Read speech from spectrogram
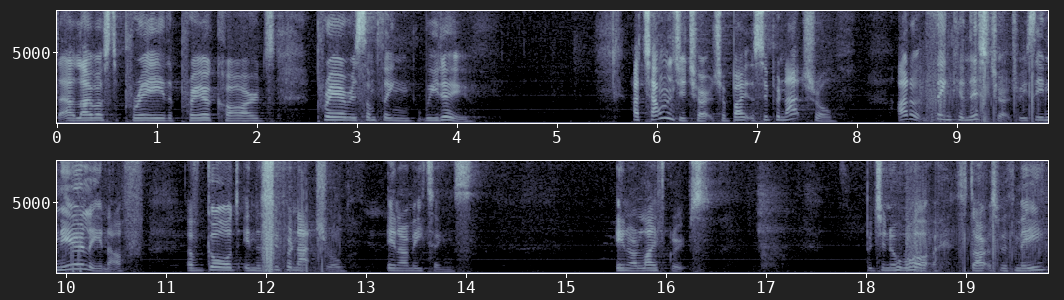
that allow us to pray, the prayer cards. Prayer is something we do. I challenge you, church, about the supernatural. I don't think in this church we see nearly enough of God in the supernatural in our meetings, in our life groups. But you know what? It starts with me.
